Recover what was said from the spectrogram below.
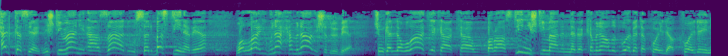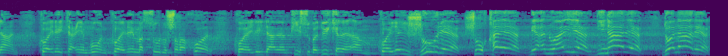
هەر کەسێک نیشتیمانی ئازاد و سەربەستی نەبێ واللهی گوناحە مناڵیشت ببێ چونکە لە وڵاتێکا کە بەڕاستی نیشتیمانن نەبێ کە مناڵت بوو ئەبێتە کۆیلە کۆیلەی نان کۆیلەی تەعین بوون کۆیلەی مەسول و شڕەخۆر کۆیلەی داوێن پیس و بەدووی کەوێ ئەم کۆیلەی ژوورێک شوقەیەک بێئەنواییەک دینارێک دۆلارێک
